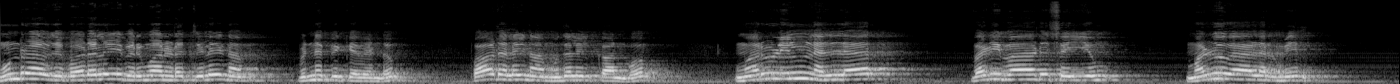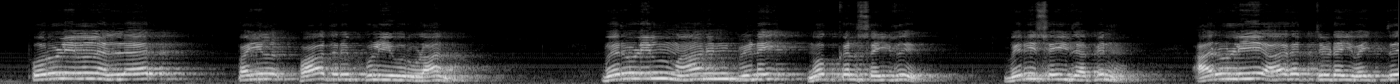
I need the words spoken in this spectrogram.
மூன்றாவது பாடலை பெருமானிடத்திலே நாம் விண்ணப்பிக்க வேண்டும். பாடலை நாம் முதலில் காண்போம். மருளில் நல்லர் வழிபாடு செய்யும் மழுவேளர் மேல். பொருளில் நல்லர் பயில் பாதிருப்புலியூருளான். வெருளில் மானின் பிணை நோக்கல் செய்து வெறி செய்த பின் அருளி ஆகத்திடை வைத்து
